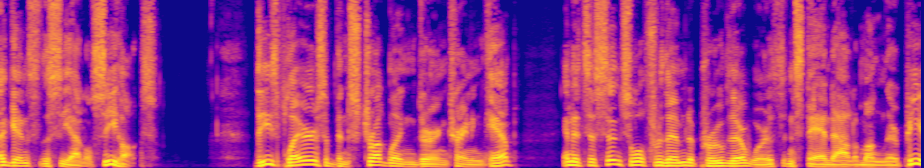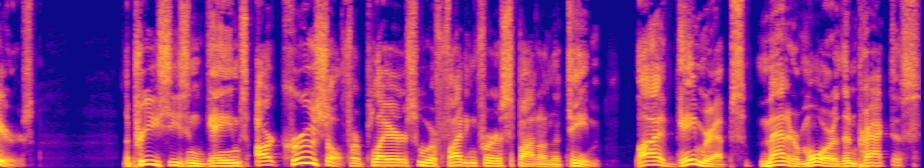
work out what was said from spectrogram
against the Seattle Seahawks. These players have been struggling during training camp, and it's essential for them to prove their worth and stand out among their peers. The preseason games are crucial for players who are fighting for a spot on the team. Live game reps matter more than practice,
